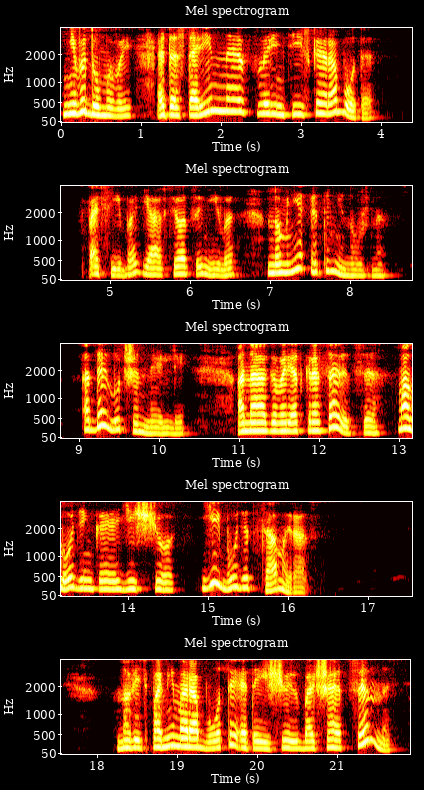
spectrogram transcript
«Не выдумывай, это старинная флорентийская работа». «Спасибо, я все оценила, но мне это не нужно. Отдай лучше Нелли». Она, говорят, красавица, молоденькая еще, ей будет в самый раз. Но ведь помимо работы это еще и большая ценность.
